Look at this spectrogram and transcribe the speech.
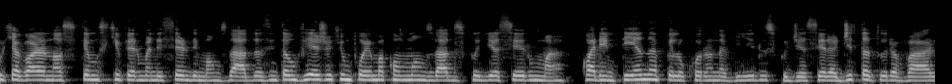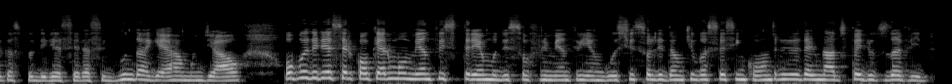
Porque agora nós temos que permanecer de mãos dadas. Então veja que um poema com mãos dadas podia ser uma quarentena pelo coronavírus, podia ser a ditadura Vargas, poderia ser a Segunda Guerra Mundial, ou poderia ser qualquer momento extremo de sofrimento e angústia e solidão que você se encontre em determinados períodos da vida.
